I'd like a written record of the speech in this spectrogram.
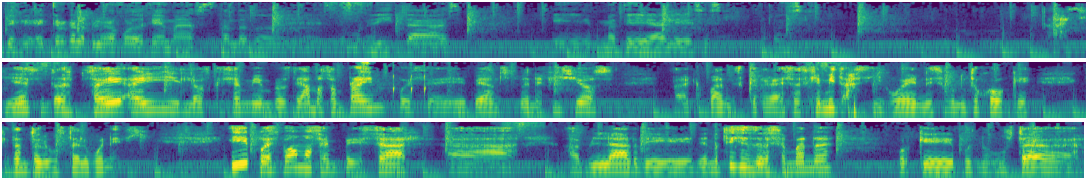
de- creo que la primera fue de gemas, están dando este, moneditas, eh, materiales, así. Entonces, sí. Así es, entonces pues ahí, ahí los que sean miembros de Amazon Prime, pues eh, vean sus beneficios para que puedan descargar esas gemitas y jueguen ese bonito juego que, que tanto le gusta al buen Eddie. Y pues vamos a empezar a hablar de, de noticias de la semana, porque pues nos gusta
